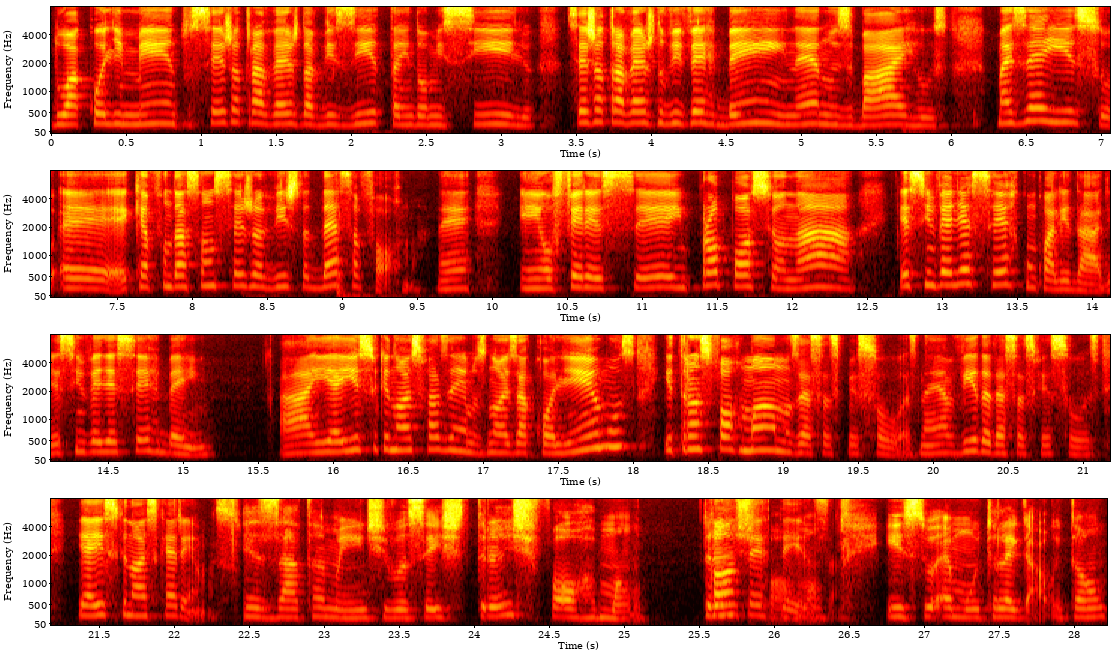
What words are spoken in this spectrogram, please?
do acolhimento, seja através da visita em domicílio, seja através do viver bem, né, nos bairros. Mas é isso, é, é que a fundação seja vista dessa forma, né? Em oferecer, em proporcionar esse envelhecer com qualidade, esse envelhecer bem. Ah, e é isso que nós fazemos. Nós acolhemos e transformamos essas pessoas, né? A vida dessas pessoas. E é isso que nós queremos. Exatamente, vocês transformam. Com Transformam. certeza. Isso é muito legal. Então,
